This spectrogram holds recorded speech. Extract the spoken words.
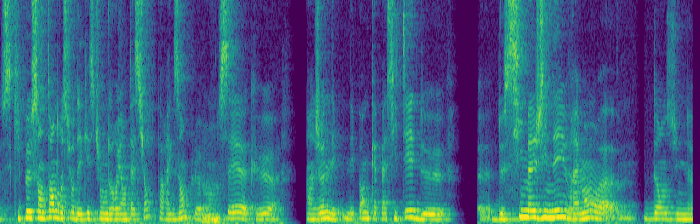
ce qui peut s'entendre sur des questions d'orientation, par exemple, on mhm. sait que un jeune n'est pas en capacité de, de s'imaginer vraiment dans une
